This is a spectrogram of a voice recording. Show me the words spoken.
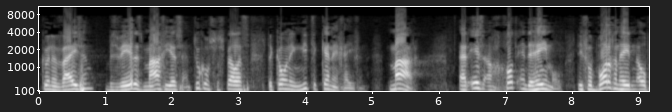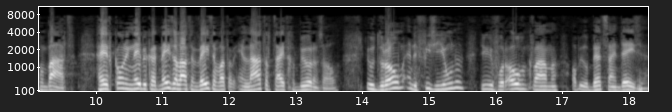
kunnen wijzen, bezwerers, magiërs en toekomstvoorspellers de koning niet te kennen geven. Maar er is een God in de hemel die verborgenheden openbaart. Hij heeft koning Nebukadnezar laten weten wat er in later tijd gebeuren zal. Uw droom en de visioenen die u voor ogen kwamen op uw bed zijn deze.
